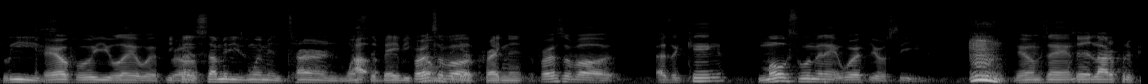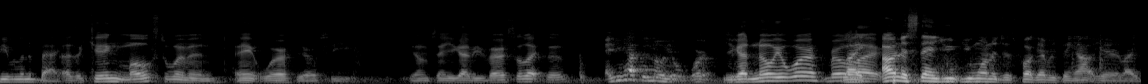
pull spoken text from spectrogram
please. Careful who you lay with, bro. Because some of these women turn once I- the baby first comes of to all- get pregnant. First of all, as a king, most women ain't worth your seed. You know what I'm saying? a lot of for the people in the back. As a king, most women ain't worth your seed. You know what I'm saying? You gotta be very selective. And you have to know your worth. You gotta know your worth, bro. like, Like, I understand you you want to just fuck everything out here. Like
